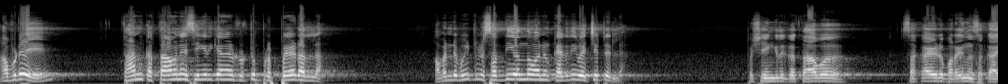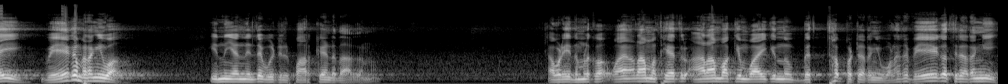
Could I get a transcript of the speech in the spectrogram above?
അവിടെ താൻ കർത്താവിനെ സ്വീകരിക്കാനായിട്ട് ഒട്ടും പ്രിപ്പയർഡ് അല്ല. അവന്റെ വീട്ടിൽ സദ്യയൊന്നും അവൻ കരുതി വെച്ചിട്ടില്ല. പക്ഷേ എങ്കിലും കർത്താവ് സക്കായിയോട് പറയുന്നു സക്കായി വേഗം ഇറങ്ങിവാ ഇന്ന് ഞാൻ നിന്റെ വീട്ടിൽ പാർക്കേണ്ടതാകുന്നു. അവിടെ നമ്മൾ ആറാം അധ്യായത്തിൽ ആറാം വാക്യം വായിക്കുന്നു. ബന്ധപ്പെട്ടിറങ്ങി വളരെ വേഗത്തിൽ ഇറങ്ങി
